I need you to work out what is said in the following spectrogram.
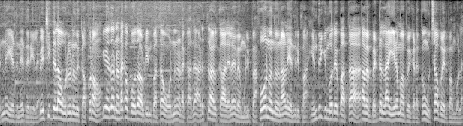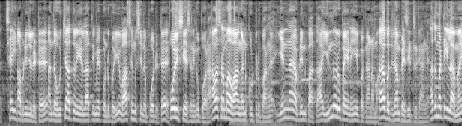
என்ன ஏதுனே தெரியல. பெட்ஷீட் எல்லாம் உருகுனதுக்கு அப்புறம் ஏதோ நடக்க போதும் அப்படின்னு பார்த்தா ஒண்ணு நடக்காது. அடுத்த நாள் காலையில அவன் முழிப்பான். போன் வந்ததுனால எந்திரிப்பான். எந்திரிக்கும் போதே பார்த்தா அவன் பெட் எல்லாம் ஈரமா போய் கிடக்கும். உச்சா போயிருப்பான் போல. சை அப்படின்னு சொல்லிட்டு அந்த உச்சா துணி எல்லாத்தையுமே கொண்டு போய் வாஷிங் மிஷினை போட்டுட்டு போலீஸ் ஸ்டேஷனுக்கு போறான். அவசரமா வாங்கன்னு கூப்பிட்டுருப்பாங்க. என்ன அப்படின்னு பார்த்தா இன்னொரு பையனையும் இப்ப காணாம அதை பத்தி தான் பேசிட்டு இருக்காங்க. அது மட்டும் இல்லாம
